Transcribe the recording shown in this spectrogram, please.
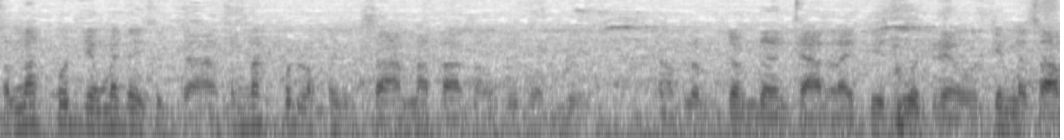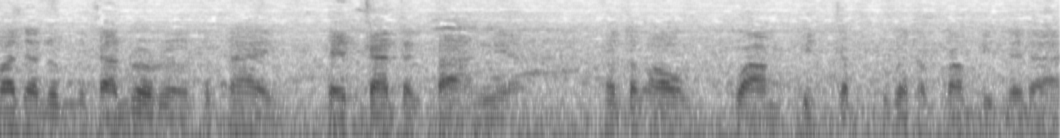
สำนักพุทธยังไม่ได้ศึกษาสำนักพุทธเราไปศึกษามาตราสองที่ผมอยู่ครับเราดำเนินการอะไรที่รวดเร็ว ที่มันสามารถจะดำเนินการรวดเร็วได้เหตุการณ์ต่างๆ เนี่ยมันต้องเอาความผิดกับผู้กระทำความผิดได้ได้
